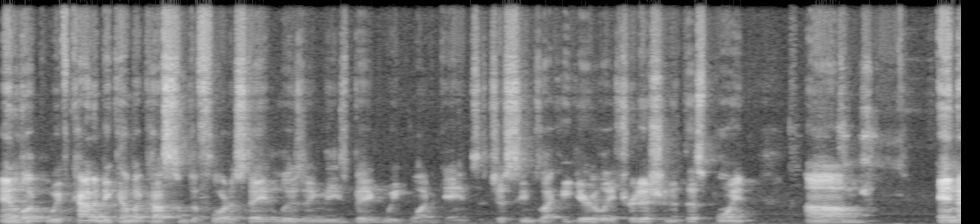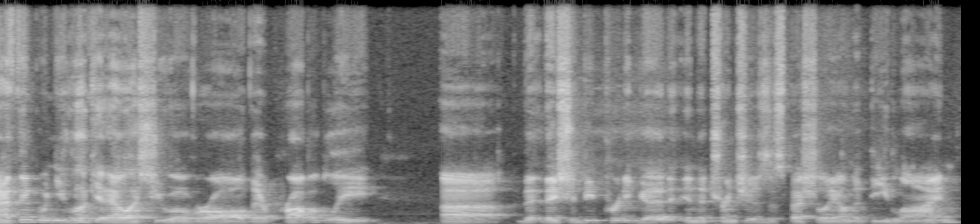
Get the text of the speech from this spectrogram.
and look, we've kind of become accustomed to Florida State losing these big week one games. It just seems like a yearly tradition at this point. Um, and I think when you look at LSU overall, they're probably uh, they should be pretty good in the trenches, especially on the D line.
